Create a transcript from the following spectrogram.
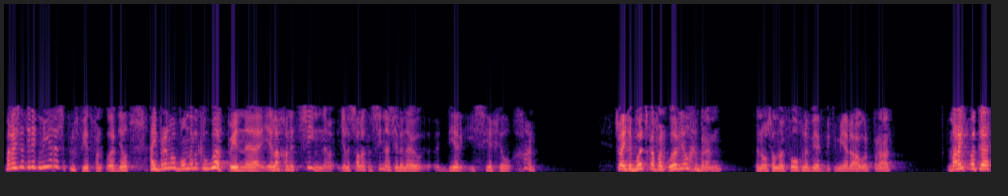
Maar hy's natuurlik meer as 'n profeet van oordeel. Hy bring ook wonderlike hoop en uh, julle gaan dit sien. Julle sal dit sien as julle nou deur Esegiel gaan. So hy het 'n boodskap van oordeel gebring en ons sal nou volgende week bietjie meer daaroor praat. Maar hy het ook 'n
